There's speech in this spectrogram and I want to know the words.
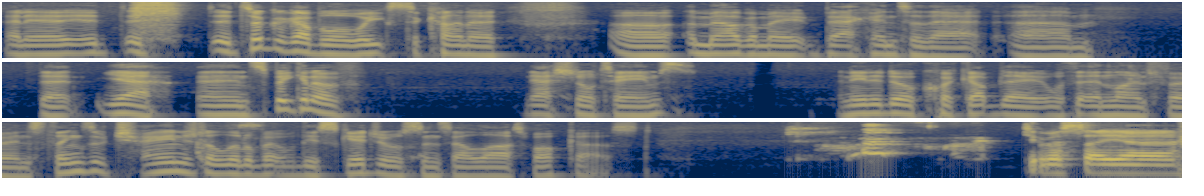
and it it it, it took a couple of weeks to kind of uh, amalgamate back into that. Um, that yeah, and speaking of national teams, I need to do a quick update with the inline ferns. Things have changed a little bit with their schedule since our last podcast. Give us a uh,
